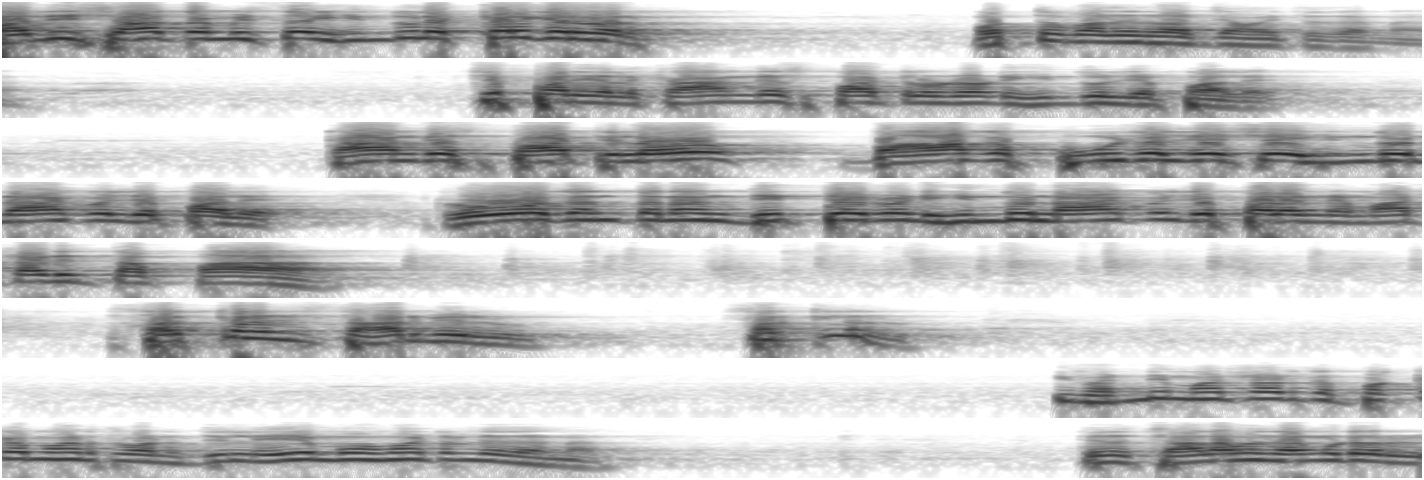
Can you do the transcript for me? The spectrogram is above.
పది శాతం ఇస్తే హిందువులు ఎక్కడ గెలవరు? మొత్తం వాళ్ళ రాజ్యం అవుతుందన్న. చెప్పాలి ఇలా కాంగ్రెస్ పార్టీలో ఉన్నటువంటి హిందువులు చెప్పాలి. కాంగ్రెస్ పార్టీలో బాగా పూజలు చేసే హిందూ నాయకులు చెప్పాలి. రోజంతా నన్ను తిట్టేటువంటి హిందూ నాయకులు చెప్పాలని నేను మాట్లాడింది తప్ప. సర్కులర్ ఇస్తారు మీరు? సర్కులర్. ఇవన్నీ మాట్లాడితే పక్క మాట్లాడుతున్నాను దీనిలో ఏ మొహమాటం లేదన్న. దీనిలో చాలామంది అనుకుంటారు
